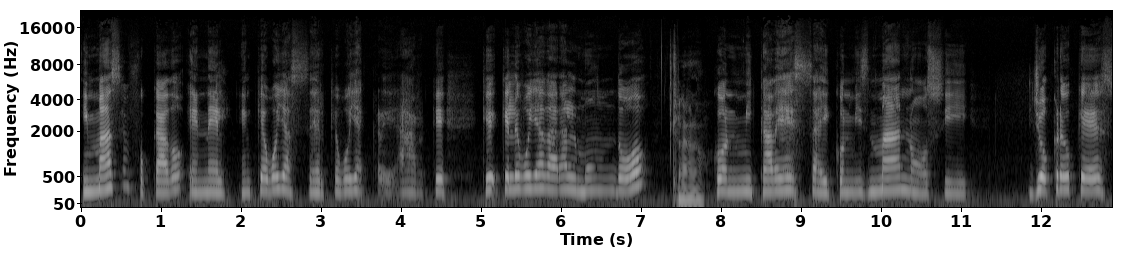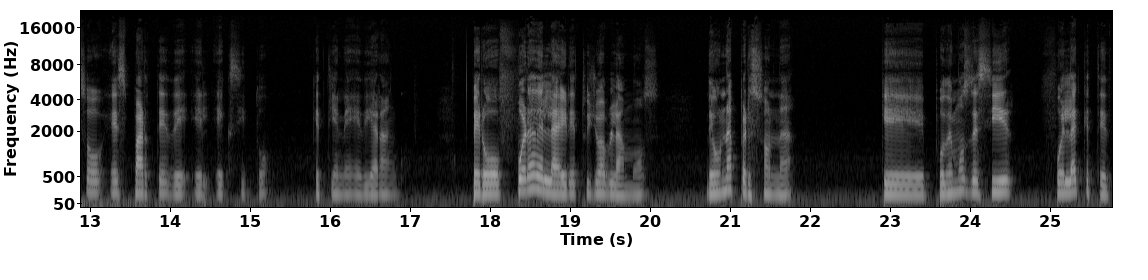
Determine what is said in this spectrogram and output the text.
y más enfocado en él, en qué voy a hacer, qué voy a crear, qué, qué, le voy a dar al mundo claro. con mi cabeza y con mis manos. Y yo creo que eso es parte del éxito que tiene Eddie Arango. Pero fuera del aire tú y yo hablamos de una persona que podemos decir fue la que te,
